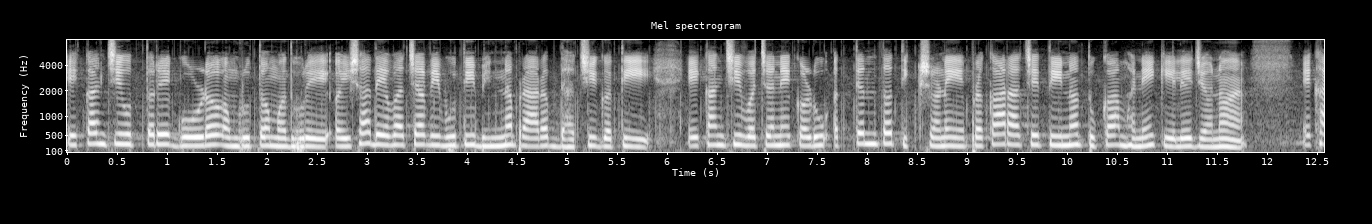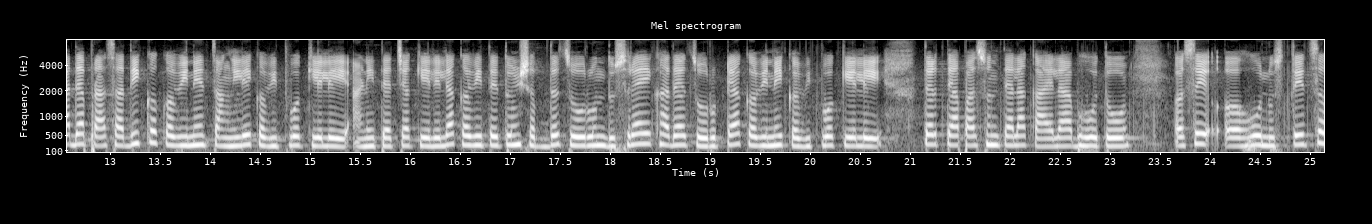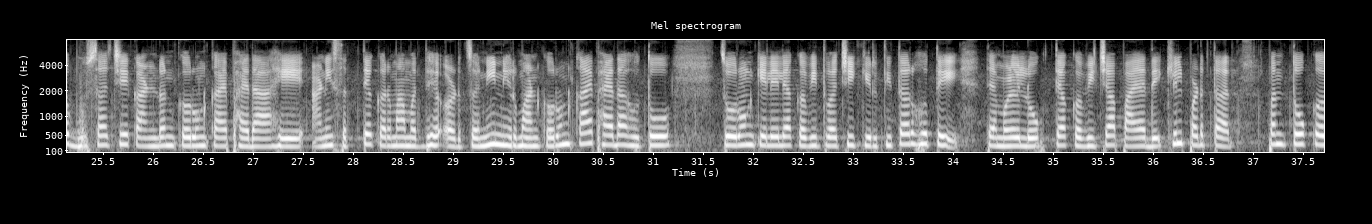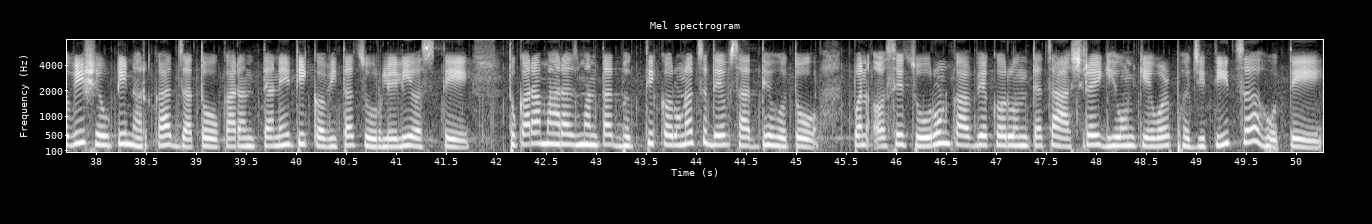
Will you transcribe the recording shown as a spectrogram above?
एकांची उत्तरे गोड अमृत मधुरे. ऐशा देवाच्या विभूती भिन्न प्रारब्धाची गती. एकांची वचने कडू अत्यंत तीक्ष्णे. प्रकाराचे तीन तुका म्हणे केले जन. एखाद्या प्रासादिक कवीने चांगले कवित्व केले आणि त्याच्या केलेल्या कवितेतून शब्द चोरून दुसऱ्या एखाद्या चोरट्या कवीने कवित्व केले तर त्यापासून त्याला काय लाभ होतो? असे हो नुसतेच भुसाचे कांडण करून काय फायदा आहे? आणि सत्यकर्मामध्ये अडचणी निर्माण करून काय फायदा होतो? चोरून केलेल्या कवित्वाची कीर्ती तर होते त्यामुळे लोक त्या कवीच्या पाया देखील पडतात. पण तो कवी शेवटी नरकात जातो कारण त्याने ती कविता चोरलेली असते. तुकाराम महाराज म्हणतात भक्ती करूनच देव साध्य होतो पण असे चोरून काव्य करून त्याचा आश्रय घेऊन केवळ फजितीच होते.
